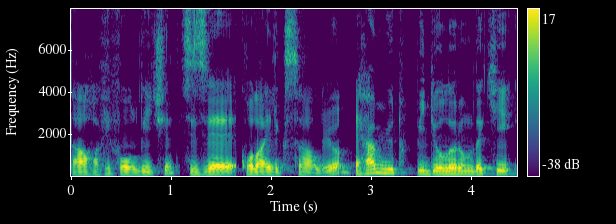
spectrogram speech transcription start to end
daha hafif olduğu için size kolaylık sağlıyor. Hem YouTube videolarımdaki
